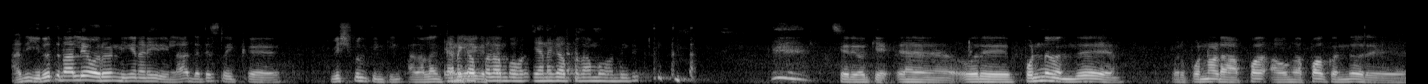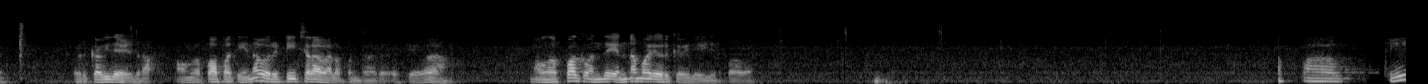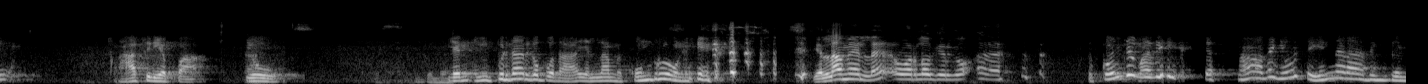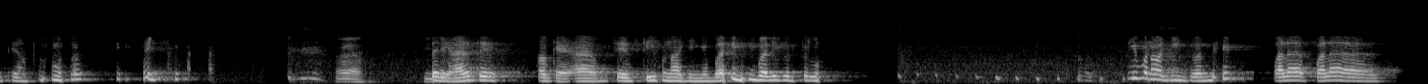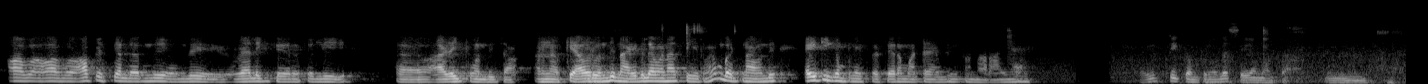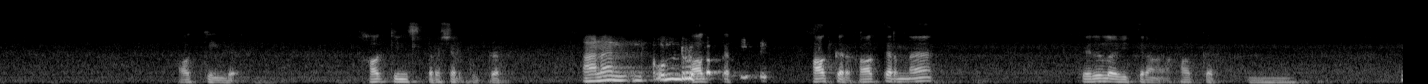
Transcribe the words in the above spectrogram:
அது இருபத்தி நாலுலயே வரும்னு நீங்க நினைக்கிறீங்களா? That is like visual thinking அதெல்லாம் எனக்கு அப்பதான் எனக்கு அப்பதான் வந்தது. சரி ஓகே ஒரு பொண்ணு வந்து ஒரு பொண்ணோட அப்பா அவங்க அப்பாவுக்கு வந்து ஒரு ஒரு கவிதை எழுதுறான் அவங்க அப்பா பார்த்தீங்கன்னா ஒரு டீச்சரா வேலை பண்றாரு ஓகேவா அவங்க அப்பாவுக்கு வந்து என்ன மாதிரி ஒரு கவிதை எழுதியிருப்பாவ அப்பாவுக்கு ஆசிரியப்பா. யோ இப்படிதான் இருக்க போதா? எல்லாமே கொன்றுவோம் உன்னை. எல்லாமே இல்ல ஓரளவுக்கு இருக்கும். கொஞ்சம் மாதிரி நான் அதான் யோசிச்சேன் என்னடா அப்படின்னு. சொல்லிட்டு அப்புறம் சரி அடுத்து ஓகே சரி ஸ்டீஃபன் ஹாக்கிங்க பலி பலி கொடுத்துடலாம். ஸ்டீஃபன் ஹாக்கிங்க்கு வந்து பல பல ஆபீஸ்கள்ல இருந்து வந்து வேலைக்கு சேர சொல்லி அழைப்பு வந்துச்சான் ஓகே அவர் வந்து நான் இதுல வேணா செய்யறேன் பட் நான் வந்து ஐடி கம்பெனிஸ்ல சேர மாட்டேன் அப்படின்னு சொன்னாராம் ஏன்? ஐடி கம்பெனில செய்ய மாட்டேன். ஹாக்கிங் ஹாக்கிங்ஸ் ப்ரெஷர் குக்கர் ஆனா கொன்று ஹாக்கர் ஹாக்கர் ஹாக்கர்னா தெருவில் விற்கிறான் ஹாக்கர்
